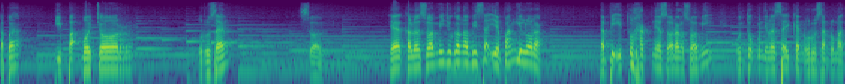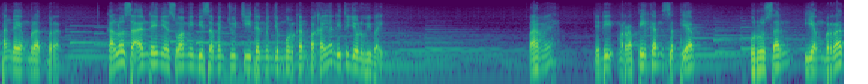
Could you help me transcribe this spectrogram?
apa? Pipa bocor. Urusan suami. Ya kalau suami juga nggak bisa ya panggil orang. Tapi itu haknya seorang suami untuk menyelesaikan urusan rumah tangga yang berat-berat. Kalau seandainya suami bisa mencuci dan menjemurkan pakaian itu jauh lebih baik. Paham ya? Jadi merapikan setiap urusan yang berat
